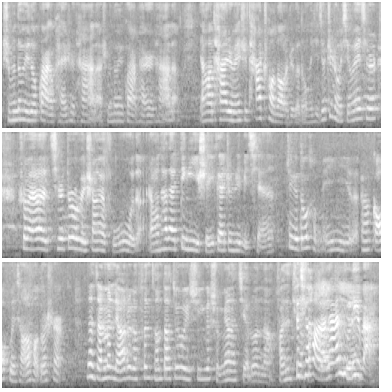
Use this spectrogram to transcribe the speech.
什么东西都挂个牌是他的，什么东西挂个牌是他的，然后他认为是他创造了这个东西，就这种行为，其实说白了，其实都是为商业服务的。然后他在定义谁该挣这笔钱，这个都很没意义的，然后搞混淆了好多事儿。那咱们聊这个分层，到最后是一个什么样的结论呢？好像就挺好的，大家努力吧。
